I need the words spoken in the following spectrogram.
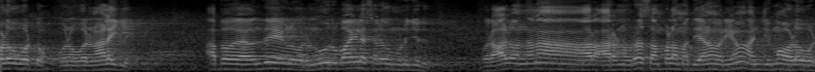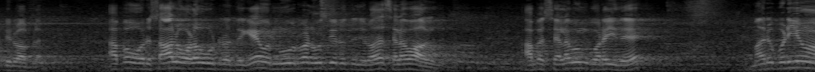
உழவு ஓட்டும் ஒரு ஒரு நாளைக்கு. அப்போ வந்து எங்களுக்கு ஒரு நூறுரூபாயில் செலவு முடிஞ்சுது ஒரு ஆள் வந்தானா அற அறநூறுவா சம்பளம் மத்தியானம் வரையும் அஞ்சுமா உழவு ஓட்டிடுவாப்புல அப்போ ஒரு சால் உழவு ஓட்டுறதுக்கே ஒரு நூறுரூவா நூற்றி இருபத்தஞ்சி ரூபா தான் செலவாகுது. அப்போ செலவும் குறையுது. மறுபடியும்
